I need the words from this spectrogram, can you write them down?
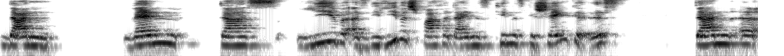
Dann, wenn das Liebe, also die Liebessprache deines Kindes Geschenke ist, dann äh,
